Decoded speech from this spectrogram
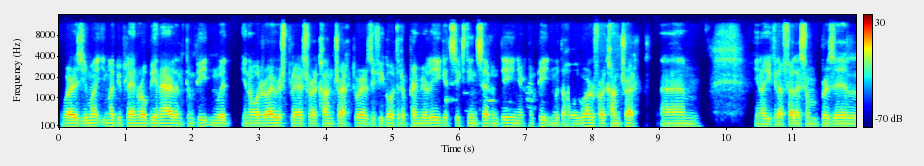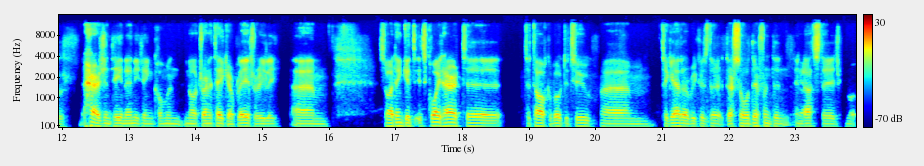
whereas you might you might be playing rugby in Ireland competing with you know other Irish players for a contract. Whereas if you go to the Premier League at 16, 17, you're competing with the whole world for a contract. Um, you know, you could have fellas from Brazil, Argentina, anything coming, you know, trying to take your place really. Um, so I think it's it's quite hard to to talk about the two um, together because they're they're so different in, in yeah. that stage. But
